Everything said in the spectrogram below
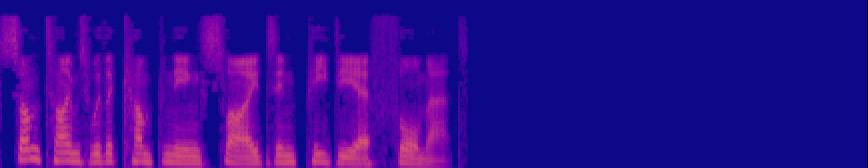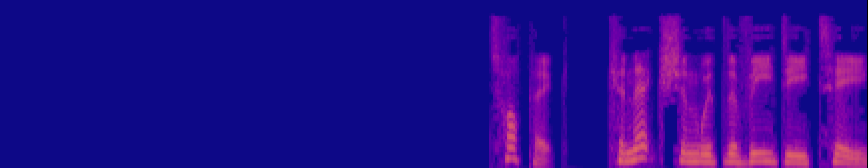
sometimes with accompanying slides in PDF format. Topic: Connection with the VDT.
